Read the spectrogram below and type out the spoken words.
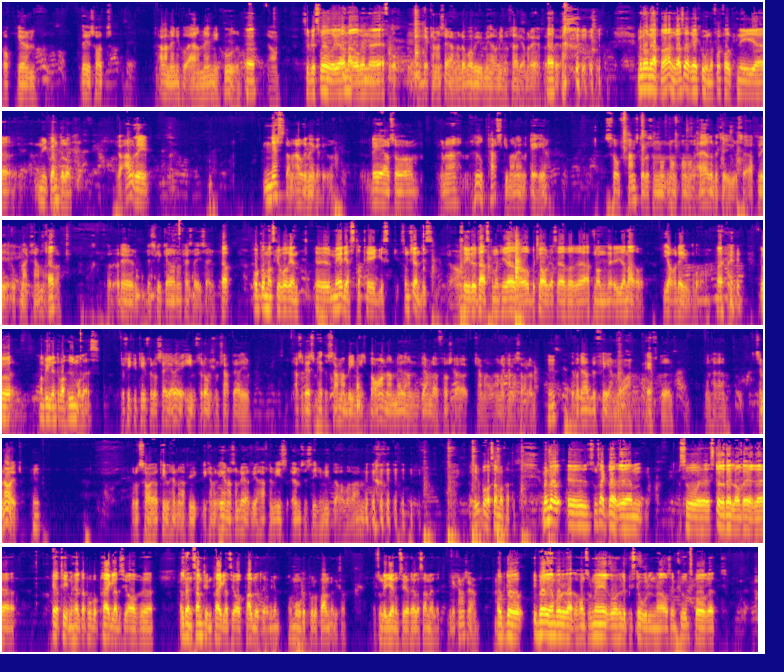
Och ehm, det är ju så att alla människor är människor. Ja. Ja, Så det blir svårare att göra narr av en eh, efter. det kan man säga. Men då var vi ju mer eller mindre färdiga med det. Ja. det Men har ni haft några andra så reaktioner från folk ni, eh, ni skämtade om? jag har aldrig nästan aldrig negativa. Det är alltså, jag menar, hur taskig man än är så framstår det som någon, någon form av ärebetygelse att bli uppmärksammad. Ja. Och det, det slickar de flesta i sig. Ja. Och om man ska vara rent eh, mediastrategisk som kändis Ja. så är det värsta man kan göra och beklaga sig över eh, att någon eh, gör narr av ja, det är ju inte bra. Nej. Då, man vill ju inte vara humorlös. Jag fick ju tillfälle att säga det inför de som satt där i Alltså det som heter sammanbindningsbanan mellan gamla första kammar och andra kammarsalen. Mm. Det var där buffén var efter den här seminariet. Mm. Och då sa jag till henne att vi, vi kan väl enas om det att vi har haft en viss ömsesidig nytta av varandra. Det är ju bra sammanfattat. Men då, eh, som sagt där, eh, så eh, större delen av er, eh, er tid med Helt apropå präglades ju av, eh, eller den samtiden präglades ju av Palmeutredningen och mordet på Olof Palme liksom. Eftersom det genomsyrade hela samhället. det kan man säga. Och då, i början var det där Hans Holmér och höll i pistolerna och sen kurdspåret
